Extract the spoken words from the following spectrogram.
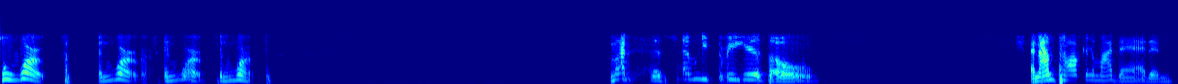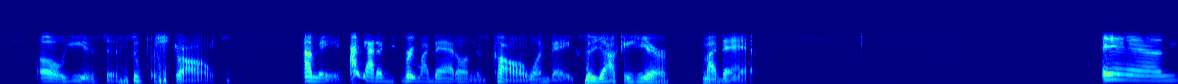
who worked and worked and worked and worked. My dad is 73 years old. And I'm talking to my dad, and oh, he is just super strong. I mean, I got to bring my dad on this call one day so y'all can hear my dad. And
